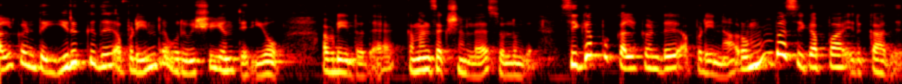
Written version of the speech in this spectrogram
கல்கண்டு இருக்குது அப்படின்ற ஒரு விஷயம் தெரியும் அப்படின்றத கமெண்ட் செக்ஷனில் சொல்லுங்கள் சிகப்பு கல்கண்டு அப்படின்னா ரொம்ப சிகப்பாக இருக்காது.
